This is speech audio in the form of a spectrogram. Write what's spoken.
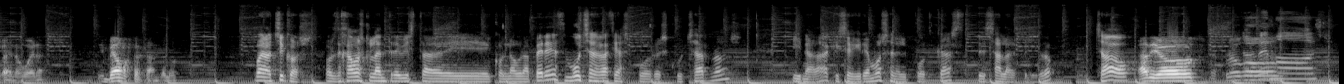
bueno, bueno. Veamos pensándolo. Bueno, chicos, os dejamos con la entrevista de, con Laura Pérez. Muchas gracias por escucharnos. Y nada, aquí seguiremos en el podcast de Sala de Peligro. Chao. Adiós. Hasta luego. Nos vemos.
